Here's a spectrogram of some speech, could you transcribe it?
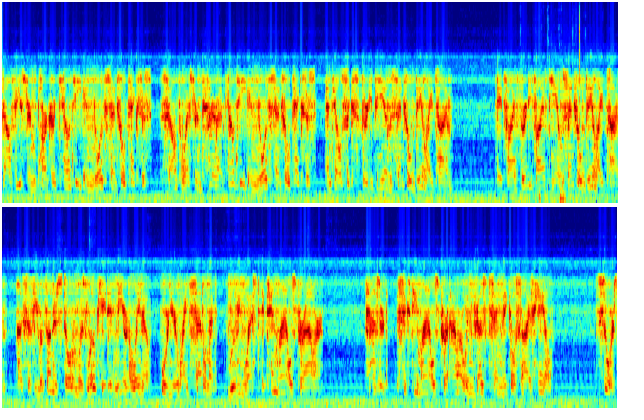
southeastern Parker County in north central Texas, southwestern Tarrant County in north central Texas, until 6.30 p.m. Central Daylight Time. At 5.35 p.m. Central Daylight Time, a severe thunderstorm was located near Aledo, or near White Settlement, moving west at 10 miles per hour. Hazard, 60 miles per hour wind gusts and nickel-size hail. Source,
